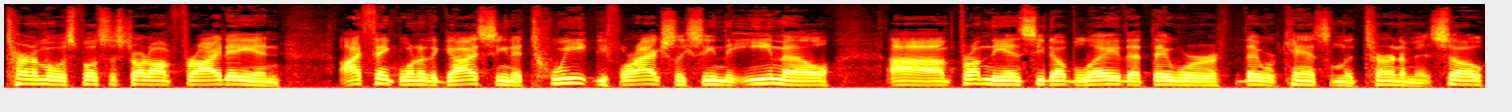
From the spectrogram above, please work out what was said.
Tournament was supposed to start on Friday, and I think one of the guys seen a tweet before I actually seen the email um, from the NCAA that they were they were canceling the tournament. So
